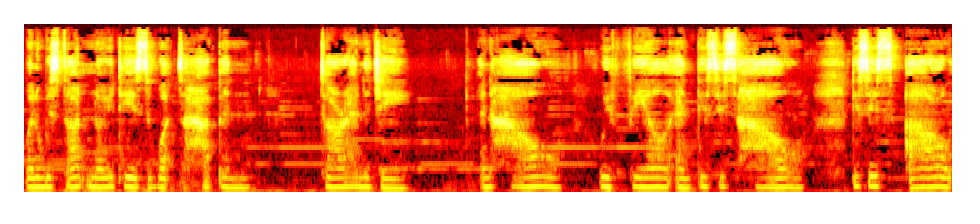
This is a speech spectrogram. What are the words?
When we start notice what's happened to our energy and how we feel and this is how this is our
